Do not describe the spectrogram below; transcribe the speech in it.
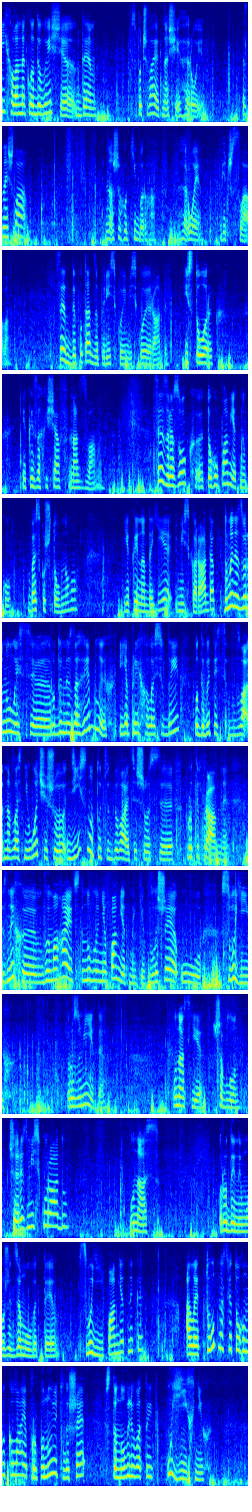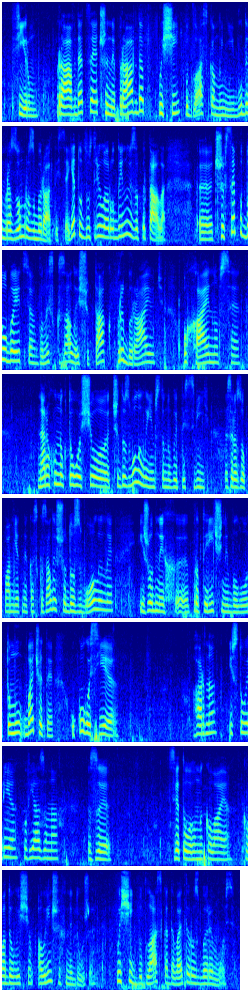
Приїхала на кладовище, де спочивають наші герої. Знайшла нашого кіборга, героя В'ячеслава. Це депутат Запорізької міської ради, історик, який захищав нас з вами. Це зразок того пам'ятнику безкоштовного, який надає міська рада. До мене звернулись е, родини загиблих, і я приїхала сюди подивитись на власні очі, що дійсно тут відбувається щось е, протиправне. З них е, вимагають встановлення пам'ятників лише у своїх. Розумієте? У нас є шаблон через міську раду. У нас родини можуть замовити свої пам'ятники, але тут на Святого Миколая пропонують лише встановлювати у їхніх фірм. Правда це чи неправда? Пишіть, будь ласка, мені. Будемо разом розбиратися. Я тут зустріла родину і запитала, е, чи все подобається. Вони сказали, що так, прибирають, охайно все. На рахунок того, що чи дозволили їм встановити свій зразок пам'ятника, сказали, що дозволили, і жодних е, протиріч не було. Тому, бачите, у когось є гарна історія пов'язана з Святого Миколая кладовищем, а у інших не дуже. Пишіть, будь ласка, давайте розберемось.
